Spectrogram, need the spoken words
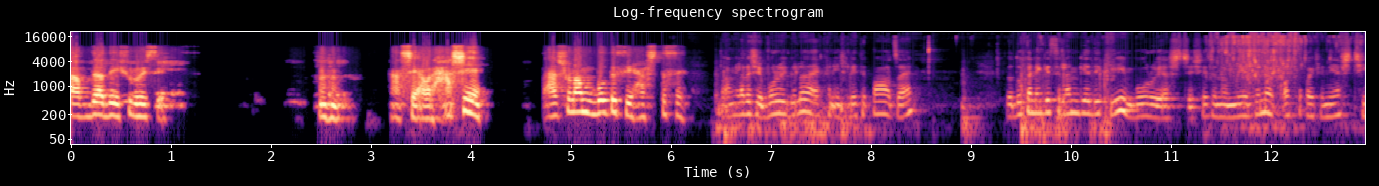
লাভ দেওয়া দিয়ে শুরু হয়েছে হাসে, আবার হাসে। তার সুনাম বলতেছি, হাসতেছে। বাংলাদেশে বড়ইগুলো এখন ইটালিতে পাওয়া যায়। তো দোকানে গেছিলাম, গিয়ে দেখি বড়ই আসছে। সেজন্য মেয়ের জন্য অল্প কয়টা নিয়ে আসছি।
